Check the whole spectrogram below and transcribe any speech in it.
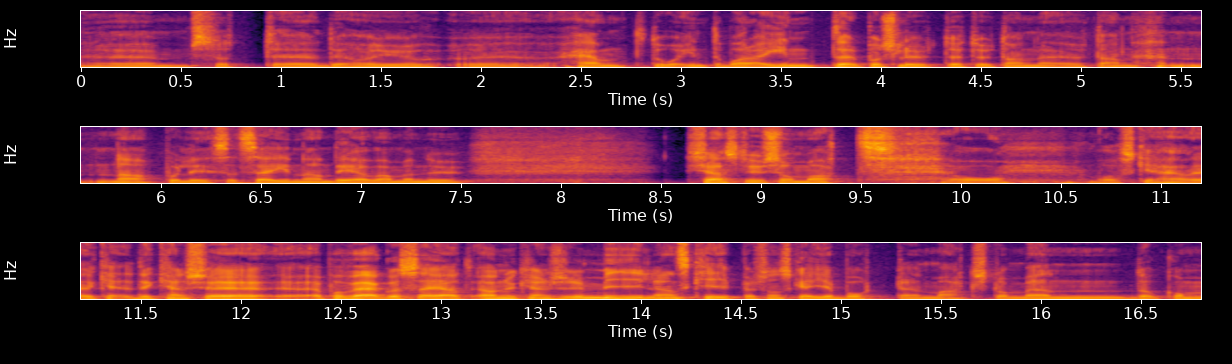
Ehm, så att eh, det har ju eh, hänt då, inte bara Inter på slutet utan, eh, utan Napoli så att säga innan det. Va? Men nu känns det ju som att, ja, vad ska hända? Det- Det kanske är på väg att säga att ja, nu kanske det är Milans keeper som ska ge bort en match. Då, men då kommer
